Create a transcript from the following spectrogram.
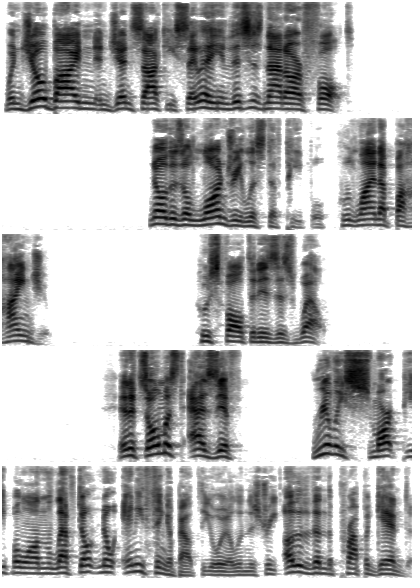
When Joe Biden and Jen Psaki say, hey, this is not our fault. No, there's a laundry list of people who line up behind you whose fault it is as well. And it's almost as if really smart people on the left don't know anything about the oil industry other than the propaganda.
